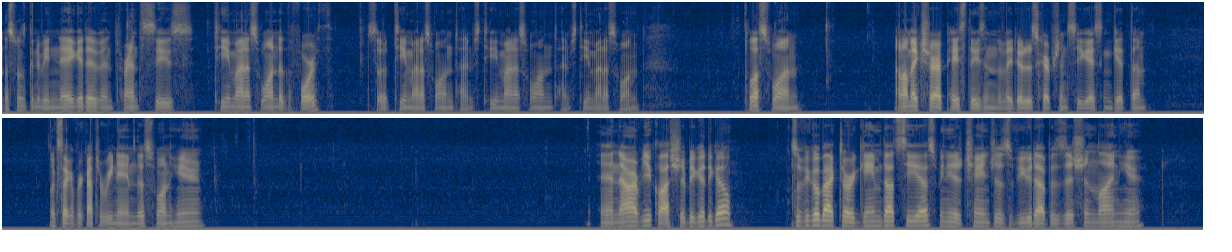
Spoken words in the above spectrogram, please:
This one's going to be negative in parentheses t minus 1 to the fourth. So t minus 1 times t minus 1 times t minus 1 plus 1. And I'll make sure I paste these in the video description so you guys can get them. Looks like I forgot to rename this one here. And now our view class should be good to go. So if we go back to our game.cs, we need to change this view.position line here.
